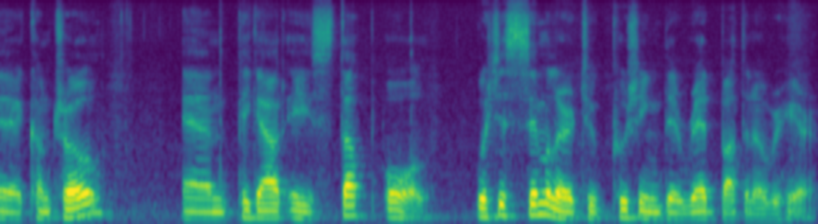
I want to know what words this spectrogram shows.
uh, control and pick out a stop all which is similar to pushing the red button over here.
